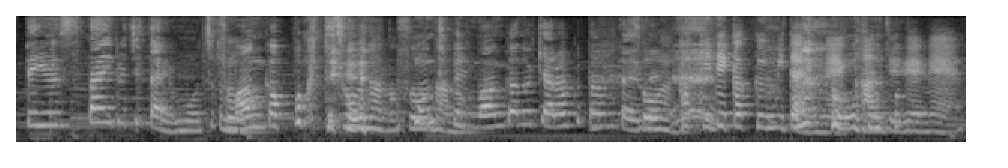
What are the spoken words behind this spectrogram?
っていうスタイル自体もちょっと漫画っぽくてそうなのそうな本当にの。漫画のキャラクターみたいで。そうガキデカくんみたいなね 感じでね。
